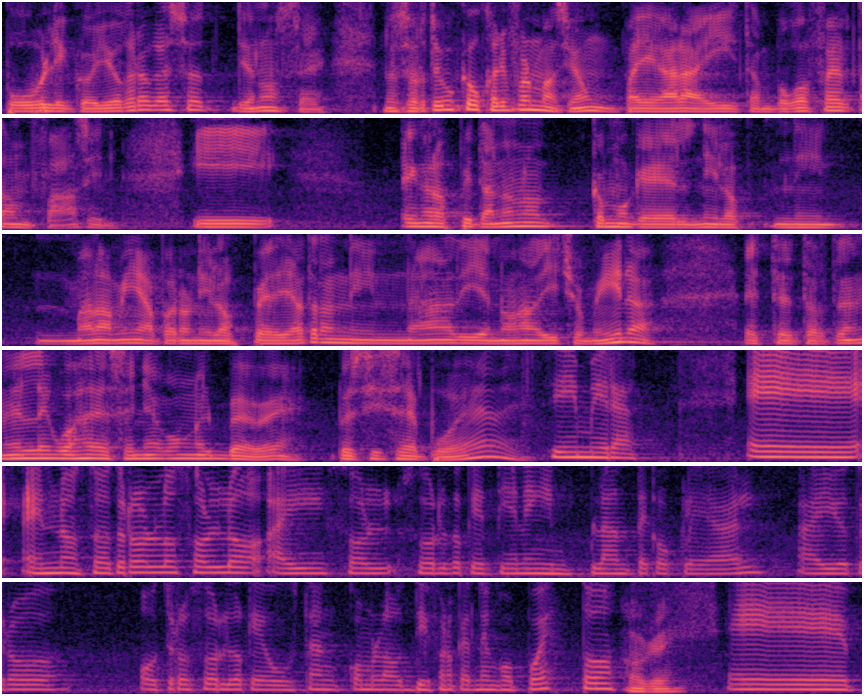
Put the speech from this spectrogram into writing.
público. Yo creo que eso, yo no sé. Nosotros tuvimos que buscar información para llegar ahí. Tampoco fue tan fácil. Y en el hospital no, nos- como que ni los, ni, mala mía, pero ni los pediatras ni nadie nos ha dicho, mira, este, traten el lenguaje de señas con el bebé. Pues sí se puede. Sí, mira. eh, en nosotros los sordos hay sol- sordos que tienen implante coclear, hay otros otros sordos que usan como los audífonos que tengo puestos. Ok. Eh,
